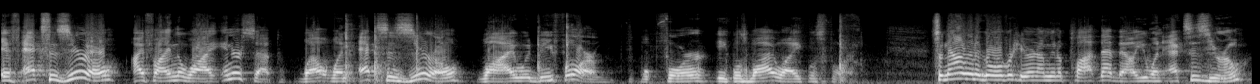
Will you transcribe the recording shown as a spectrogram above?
If x is 0, I find the y-intercept. Well, when x is 0, y would be 4. 4 equals y, y equals 4. So now I'm going to go over here, and I'm going to plot that value when x is 0,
